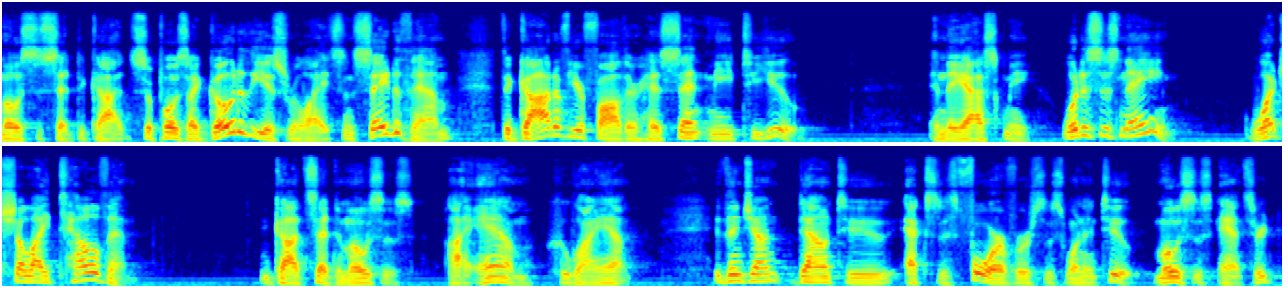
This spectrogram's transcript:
Moses said to God, Suppose I go to the Israelites and say to them, The God of your father has sent me to you. And they ask me, What is his name? What shall I tell them? God said to Moses, I am who I am. And then jump down to Exodus 4, verses 1 and 2. Moses answered,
